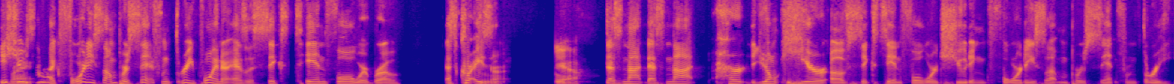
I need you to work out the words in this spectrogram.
he shoots Right. something like forty some percent from three pointer as a six ten forward, bro. That's crazy. Right. Yeah. That's not that's not hurt. You don't hear of six ten forward shooting forty something percent from three,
